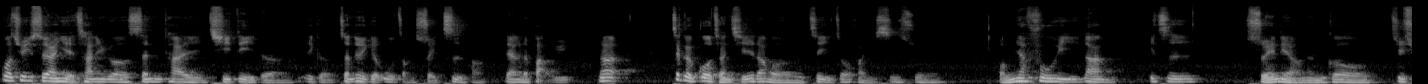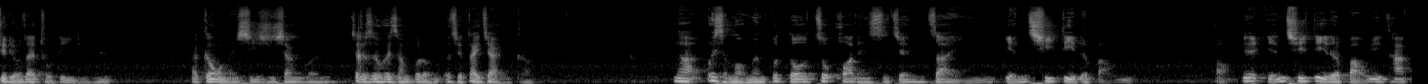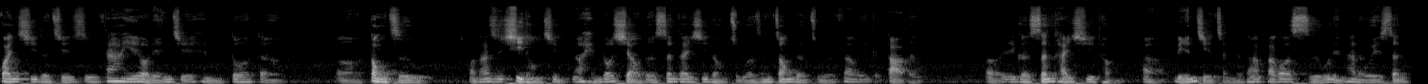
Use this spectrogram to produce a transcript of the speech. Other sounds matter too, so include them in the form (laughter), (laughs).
过去虽然也参与过生态栖地的一个针对一个物种水质哈这样的保育，那这个过程其实让我自己做反思，说我们要复育让一只水鸟能够继续留在土地里面，那跟我们息息相关，这个是非常不容易，而且代价很高。那为什么我们不多做花点时间在于原栖地的保育？哦，因为原栖地的保育，它关系的其实当然也有连接很多的呃动植物哦，它是系统性，然后很多小的生态系统组合成中的，组合到一个大的呃一个生态系统呃连接整个，它包括食物链它的维生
